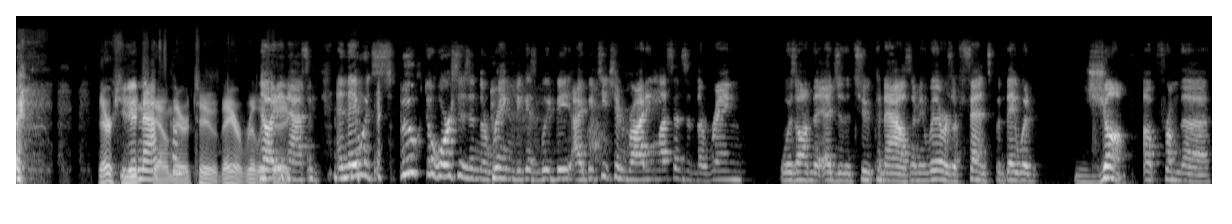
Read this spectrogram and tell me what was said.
They're You huge down them? there too. They are really no, I didn't ask them. And they would spook the horses in the ring because we'd be, I'd be teaching riding lessons, and the ring was on the edge of the two canals. I mean, there was a fence, but they would jump up from the,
